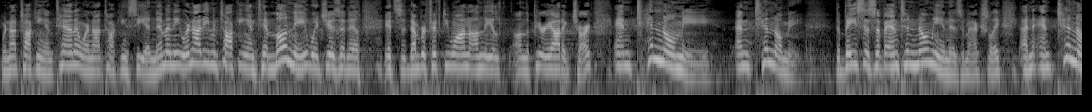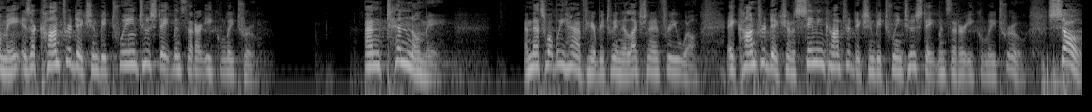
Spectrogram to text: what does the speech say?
We're not talking antenna. We're not talking sea anemone. We're not even talking antimony, which is an, it's number 51 on the, on the periodic chart. Antinomy. Antinomy. The basis of antinomianism, actually. An antinomy is a contradiction between two statements that are equally true. Antinomy. And that's what we have here between election and free will a contradiction, a seeming contradiction between two statements that are equally true. So,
